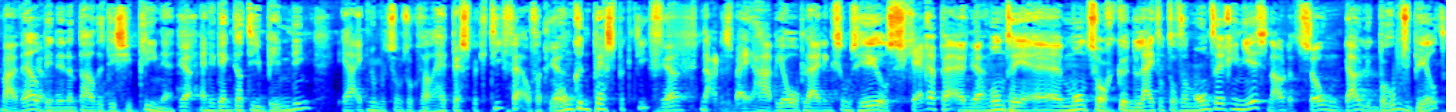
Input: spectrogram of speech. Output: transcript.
maar wel binnen een bepaalde discipline. En ik denk dat die binding, ja, ik noem het soms ook wel het perspectief, hè, of het lonkend perspectief. Nou, dat is bij een HBO-opleiding soms heel scherp. Hè. En mond, eh, mondzorgkunde leidt op tot een mondhygiënist. Nou, dat is zo'n duidelijk beroepsbeeld.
